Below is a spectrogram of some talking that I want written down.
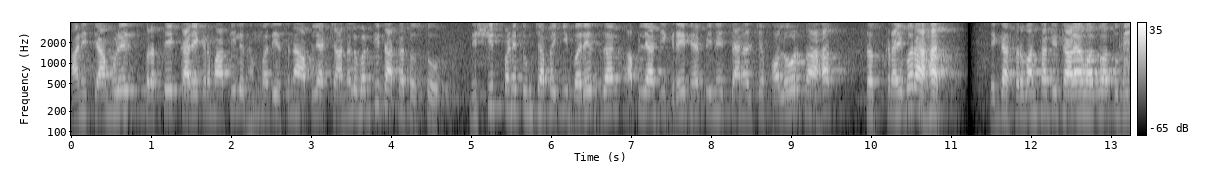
आणि त्यामुळेच प्रत्येक कार्यक्रमातील धम्मदेसना आपल्या चॅनलवरती टाकत असतो. निश्चितपणे तुमच्यापैकी बरेच जण आपल्या दी ग्रेट हॅपीनेस चॅनलचे फॉलोअर्स आहात सबस्क्रायबर आहात. एकदा सर्वांसाठी टाळ्या वाजवा तुम्ही.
